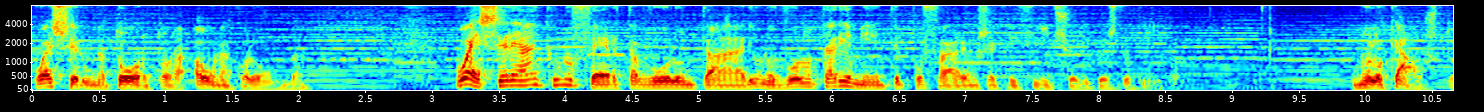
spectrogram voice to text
può essere una tortora o una colomba, può essere anche un'offerta volontaria, uno volontariamente può fare un sacrificio di questo tipo. Un olocausto,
